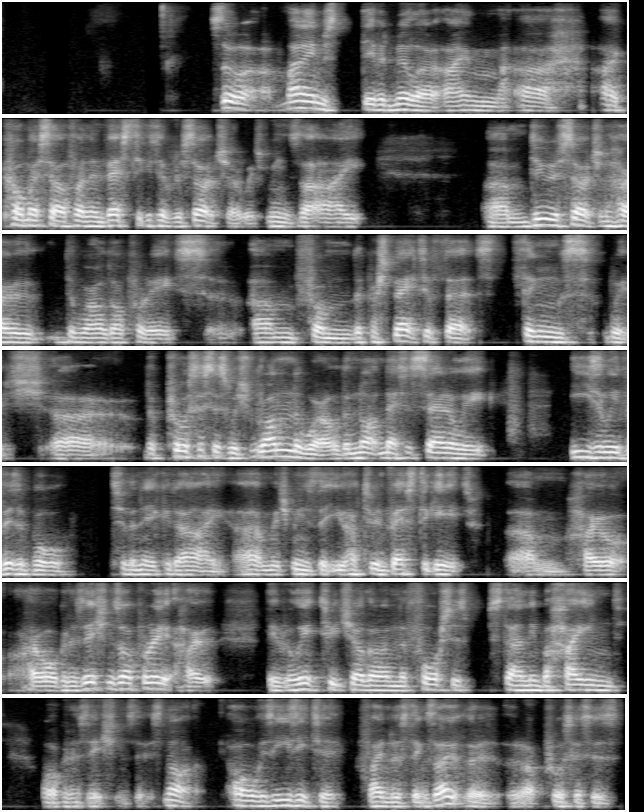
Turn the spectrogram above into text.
So, uh, my name is David Miller. I'm uh, I call myself an investigative researcher, which means that I um, do research on how the world operates um, from the perspective that things which uh, the processes which run the world are not necessarily easily visible to the naked eye, um, which means that you have to investigate um, how how organizations operate, how they relate to each other, and the forces standing behind organizations. It's not always easy to find those things out. There, there are processes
